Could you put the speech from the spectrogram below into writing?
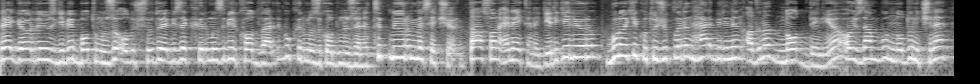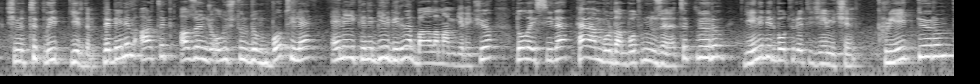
ve gördüğünüz gibi botumuzu oluşturdu ve bize kırmızı bir kod verdi. Bu kırmızı kodun üzerine tıklıyorum ve seçiyorum. Daha sonra N8'e geri geliyorum. Buradaki kutucukların her birinin adına node deniyor. O yüzden bu nodun içine şimdi tıklayıp girdim. Ve benim artık az önce oluşturduğum bot ile N8'i birbirine bağlamam gerekiyor. Dolayısıyla hemen buradan botumun üzerine tıklıyorum. Yeni bir bot üreteceğim için create diyorum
